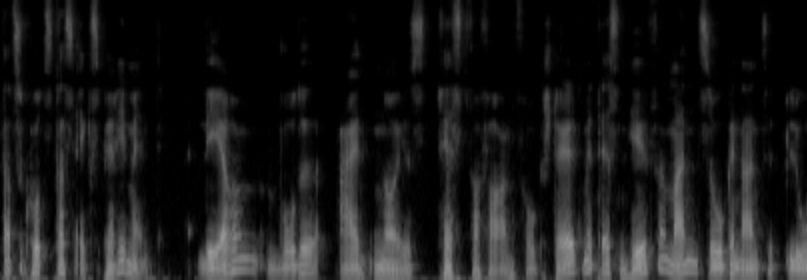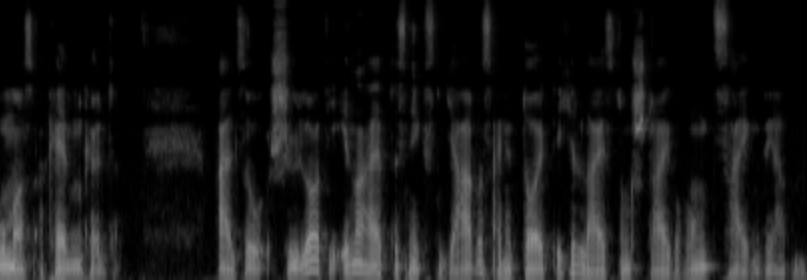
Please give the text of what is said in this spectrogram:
Dazu kurz das Experiment. Lehrern wurde ein neues Testverfahren vorgestellt, mit dessen Hilfe man sogenannte Bloomers erkennen könnte. Also Schüler, die innerhalb des nächsten Jahres eine deutliche Leistungssteigerung zeigen werden.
